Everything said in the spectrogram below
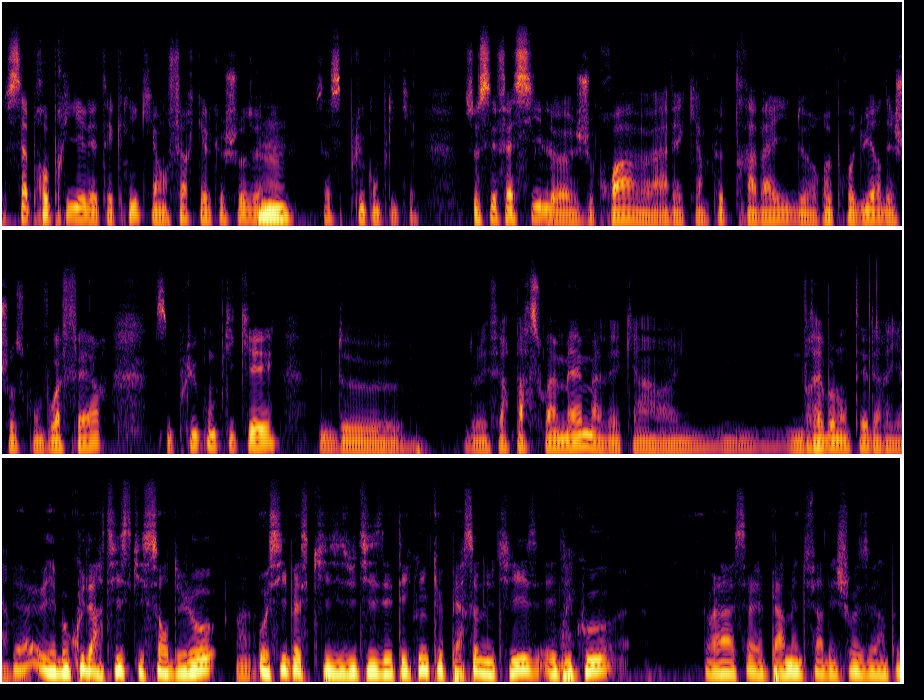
s'approprier les techniques et en faire quelque chose eux-mêmes. Mm. Ça, c'est plus compliqué. C'est facile, euh, je crois, euh, avec un peu de travail, de reproduire des choses qu'on voit faire. C'est plus compliqué de, de les faire par soi-même avec un- une, vraie volonté derrière. Il y a- beaucoup d'artistes qui sortent du lot Ouais. aussi parce qu'ils utilisent des techniques que personne n'utilise et du coup, voilà, ça permet de faire des choses un peu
